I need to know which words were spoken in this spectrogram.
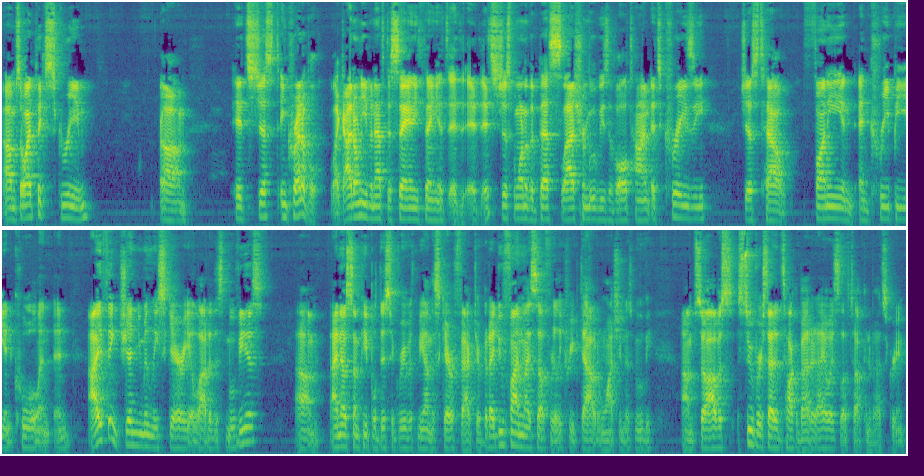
Um, so I picked Scream. Um, it's just incredible. Like I don't even have to say anything. It's it, it, it's just one of the best slasher movies of all time. It's crazy, just how funny and, and creepy and cool and and I think genuinely scary. A lot of this movie is. Um, I know some people disagree with me on the scare factor, but I do find myself really creeped out in watching this movie. Um, so I was super excited to talk about it. I always love talking about Scream.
